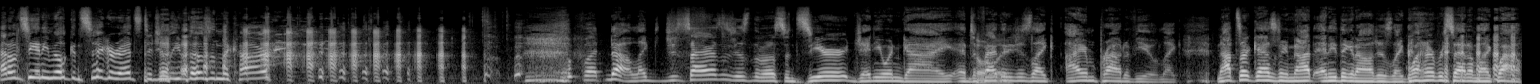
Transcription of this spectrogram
i don't see any milk and cigarettes. Did you leave those in the car but no like just cyrus is just the most sincere genuine guy and the fact that he's just like i am proud of you like not sarcastic not anything at all just like 100% i'm like wow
